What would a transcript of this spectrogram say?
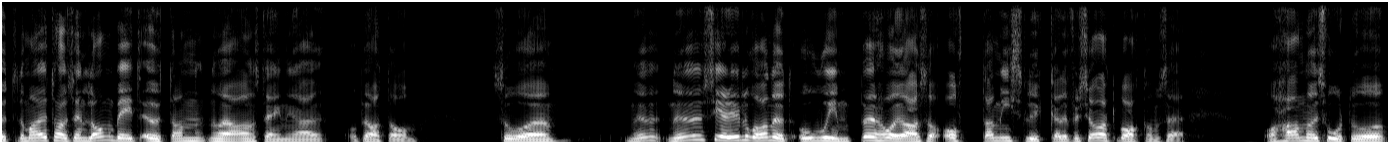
ut. De har ju tagit sig en lång bit utan några ansträngningar att prata om. Så eh, nu, nu ser det ju lovande ut och Wimper har ju alltså åtta misslyckade försök bakom sig. Och han har ju svårt att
